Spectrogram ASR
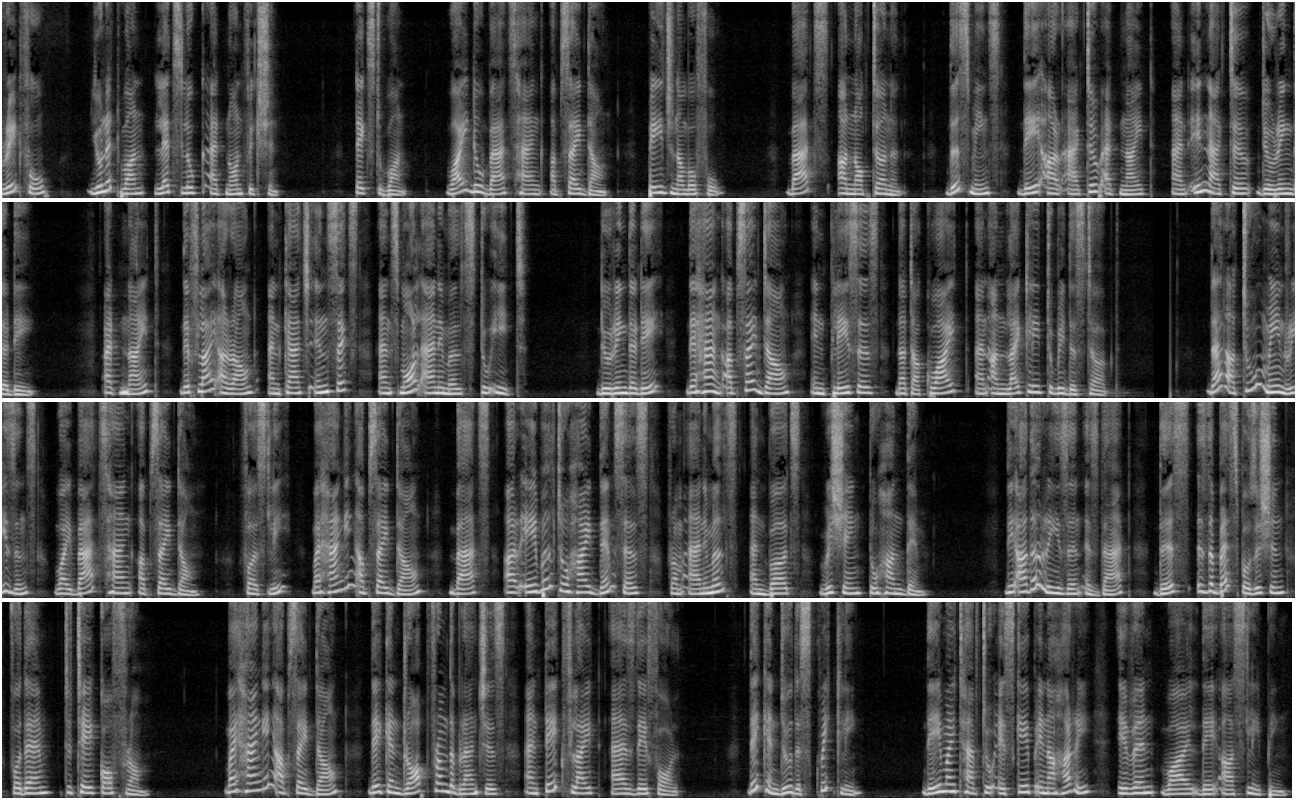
Grade 4, Unit 1, let's look at nonfiction. Text 1 Why do bats hang upside down? Page number 4. Bats are nocturnal. This means they are active at night and inactive during the day. At night, they fly around and catch insects and small animals to eat. During the day, they hang upside down in places that are quiet and unlikely to be disturbed. There are two main reasons why bats hang upside down. Firstly, by hanging upside down, bats are able to hide themselves from animals and birds wishing to hunt them. The other reason is that this is the best position for them to take off from. By hanging upside down, they can drop from the branches and take flight as they fall. They can do this quickly. They might have to escape in a hurry even while they are sleeping.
